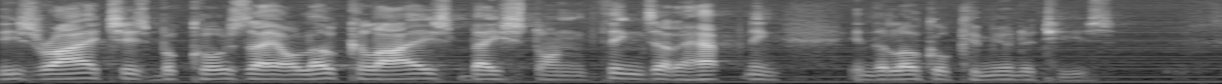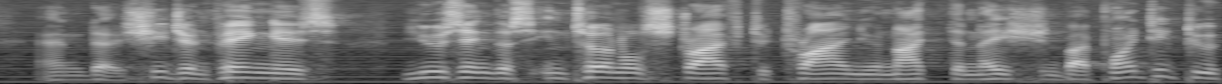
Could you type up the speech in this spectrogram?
these riots is because they are localized based on things that are happening in the local communities. And uh, Xi Jinping is using this internal strife to try and unite the nation by pointing to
